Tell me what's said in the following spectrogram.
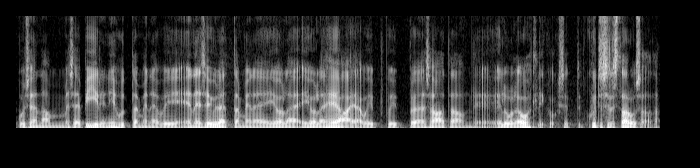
kus enam see piiri nihutamine või enese ületamine ei ole, ei ole hea ja võib, võib saada elule ohtlikuks, et kuidas sellest aru saada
